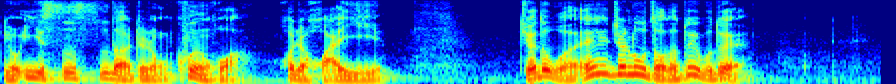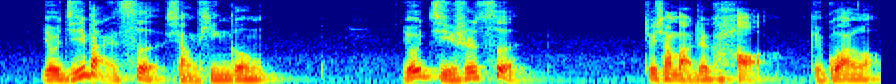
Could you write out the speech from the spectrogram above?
有一丝丝的这种困惑或者怀疑，觉得我哎这路走的对不对？有几百次想停更，有几十次就想把这个号给关了，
